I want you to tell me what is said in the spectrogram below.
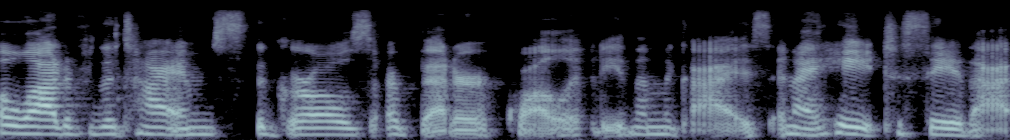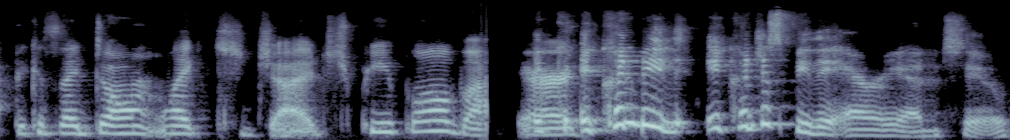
a lot of the times the girls are better quality than the guys and i hate to say that because i don't like to judge people but it, are- it could be it could just be the area too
